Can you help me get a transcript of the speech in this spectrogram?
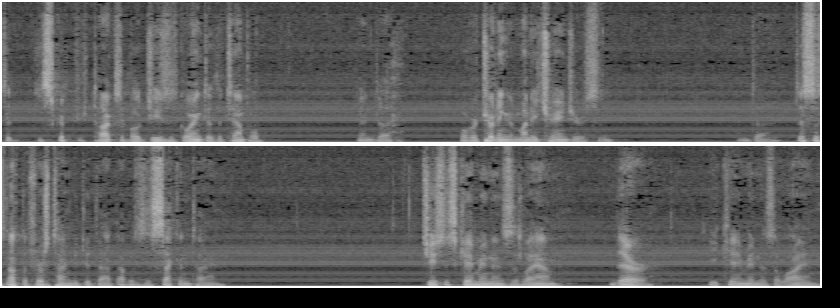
the scripture talks about Jesus going to the temple and uh, overturning the money changers. And, and uh, this is not the first time he did that, that was the second time. Jesus came in as a lamb there he came in as a lion,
